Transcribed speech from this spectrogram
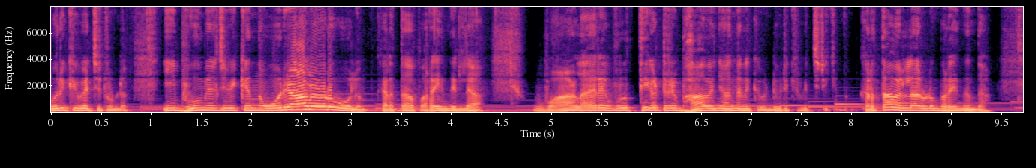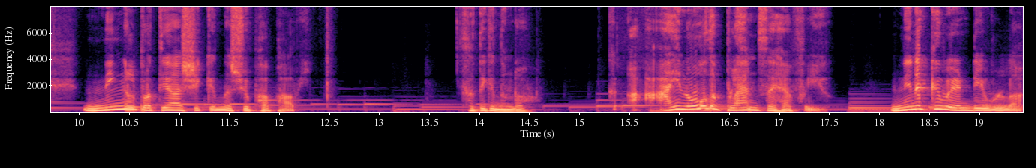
ഒരുക്കി വെച്ചിട്ടുണ്ട്. ഈ ഭൂമിയിൽ ജീവിക്കുന്ന ഒരാളോട് പോലും കർത്താവ് പറയുന്നില്ല. വളരെ വൃത്തികെട്ടൊരു ഭാവി ഞാൻ നിനക്ക് വേണ്ടി ഒരുക്കി വെച്ചിരിക്കുന്നു. കർത്താവ് എല്ലാവരോടും പറയുന്നത് എന്താ? നിങ്ങൾ പ്രത്യാശിക്കുന്ന ശുഭഭാവി. ശ്രദ്ധിക്കുന്നുണ്ടോ? I know the plans I have for you നിനക്ക് വേണ്ടിയുള്ള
